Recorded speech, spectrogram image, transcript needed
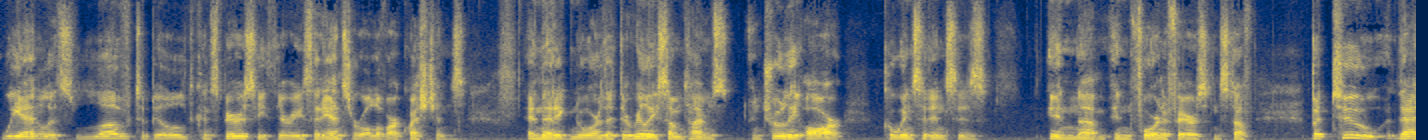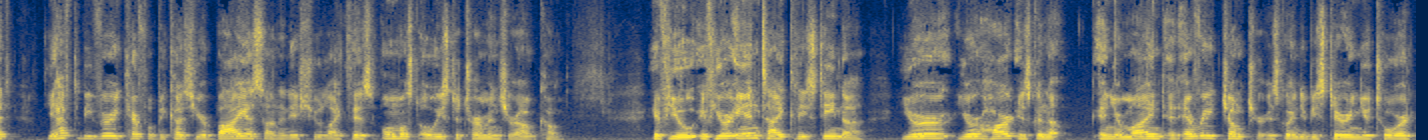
We analysts love to build conspiracy theories that answer all of our questions, and that ignore that there really sometimes and truly are coincidences in um, in foreign affairs and stuff. But two, that you have to be very careful because your bias on an issue like this almost always determines your outcome. If you if you're anti Cristina, your your heart is going to and your mind at every juncture is going to be steering you toward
